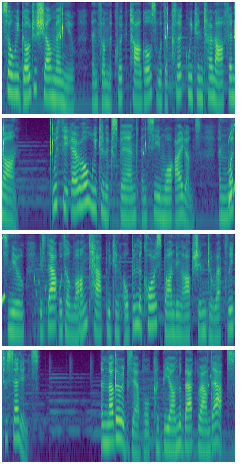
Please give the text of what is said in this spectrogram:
So we go to Shell menu, and from the quick toggles with a click we can turn off and on. With the arrow we can expand and see more items, and what's new is that with a long tap we can open the corresponding option directly to settings. Another example could be on the background apps.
